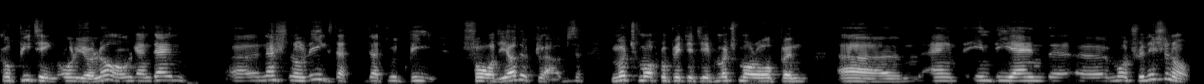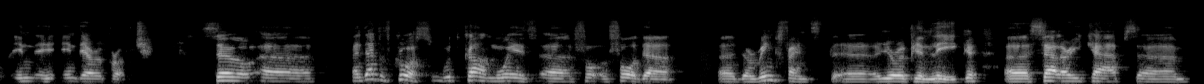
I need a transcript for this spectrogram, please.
competing all year long, and then uh, national leagues that, that would be for the other clubs much more competitive, much more open, um, and in the end uh, more traditional in in their approach. So uh, and that of course would come with uh, for for the uh, the ring-fenced uh, European League uh, salary caps, um,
